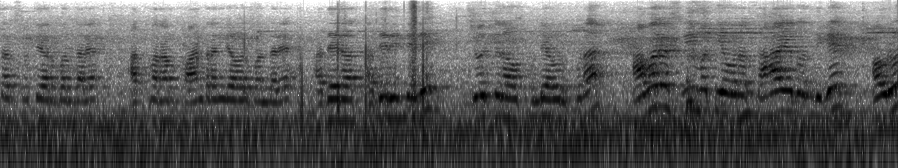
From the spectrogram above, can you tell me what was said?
ಸರಸ್ವತಿ ಅವರು ಬಂದರೆ, ಆತ್ಮರಾಮ್ ಪಾಂಡ್ರಂಗೆ ಅವರು ಬಂದರೆ. ಅದೇ ಅದೇ ರೀತಿಯಲ್ಲಿ ಜ್ಯೋತಿರಾವ್ ಪುಂಡೆ ಅವರು ಕೂಡ ಅವರ ಶ್ರೀಮತಿಯವರ ಸಹಾಯದೊಂದಿಗೆ ಅವರು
